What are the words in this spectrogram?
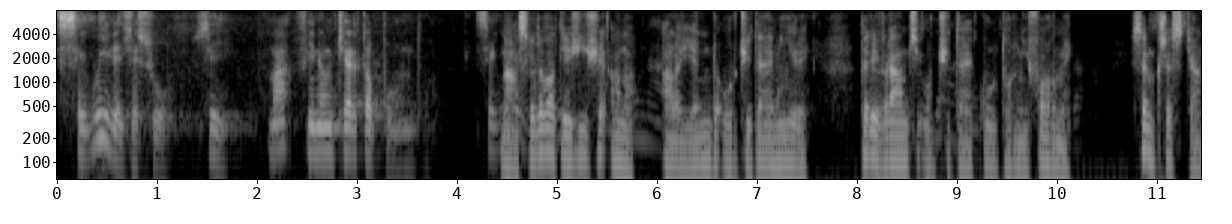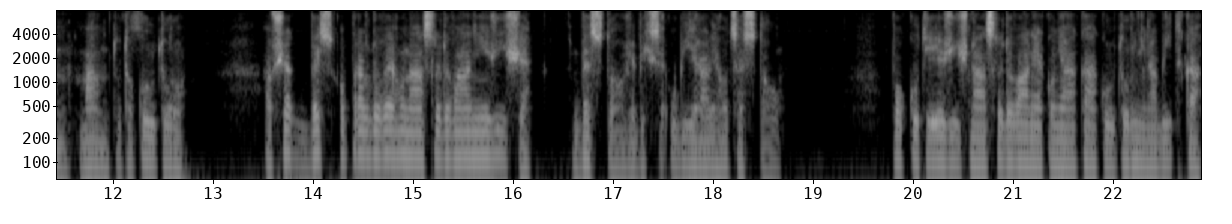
Seguire Gesù, sì, ma fino a un certo punto. Následovat Ježíše ano, ale jen do určité míry, tedy v rámci určité kulturní formy. Jsem křesťan, mám tuto kulturu. Avšak bez opravdového následování Ježíše, bez toho, že bych se ubíral jeho cestou. Pokud je Ježíš následován jako nějaká kulturní nabídka,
